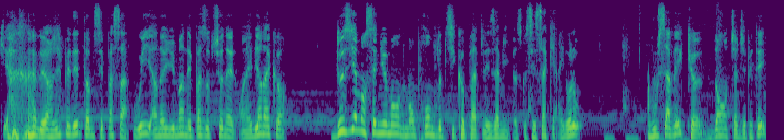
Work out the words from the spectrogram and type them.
que le RGPD, Tom, c'est pas ça. Oui, un œil humain n'est pas optionnel. On est bien d'accord. Deuxième enseignement de mon prompt de psychopathe, les amis, parce que c'est ça qui est rigolo. Vous savez que dans ChatGPT,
